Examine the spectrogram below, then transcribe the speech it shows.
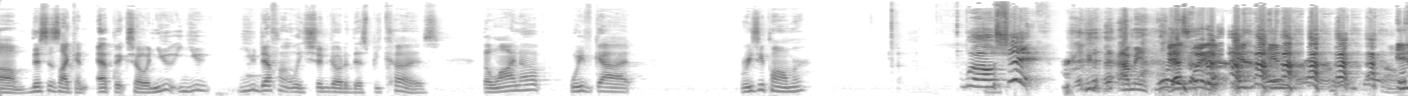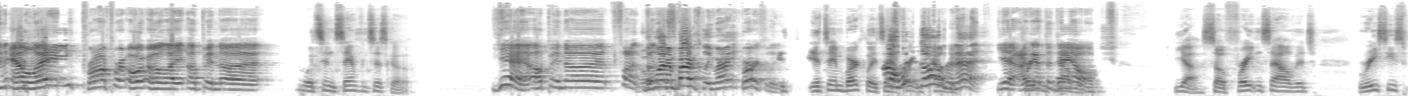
um, this is like an epic show, and you you you definitely should go to this because the lineup we've got Rissi Palmer. Well, shit. I mean, Wait, that's wait. In, in, in LA proper or, or like up in uh what's in San Francisco. yeah, up in uh fuck The one in Berkeley, right? Berkeley. It's, it's in Berkeley. It's Oh, we're Freight and going to that. Yeah, I got the and day Salvage. off. Yeah, so Freight and Salvage, Reese's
